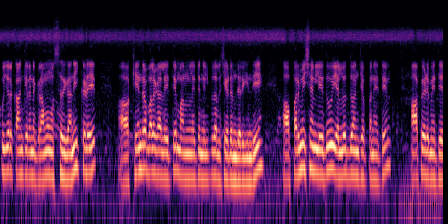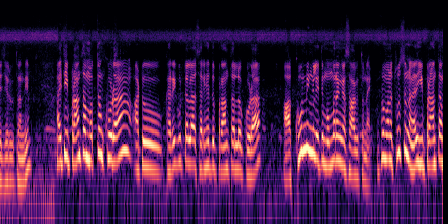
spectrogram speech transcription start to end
పూజర కాంకీర్ అనే గ్రామం వస్తుంది కానీ ఇక్కడే కేంద్ర బలగాలు అయితే మనల్ని అయితే నిలుపుదల చేయడం జరిగింది. ఆ పర్మిషన్ లేదు వెళ్ళొద్దు అని చెప్పని అయితే ఆపేయడం అయితే జరుగుతుంది. అయితే ఈ ప్రాంతం మొత్తం కూడా అటు కరిగుట్టల సరిహద్దు ప్రాంతాల్లో కూడా ఆ కూమింగ్లు అయితే ముమ్మరంగా సాగుతున్నాయి. ఇప్పుడు మనం చూస్తున్నాం కదా ఈ ప్రాంతం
